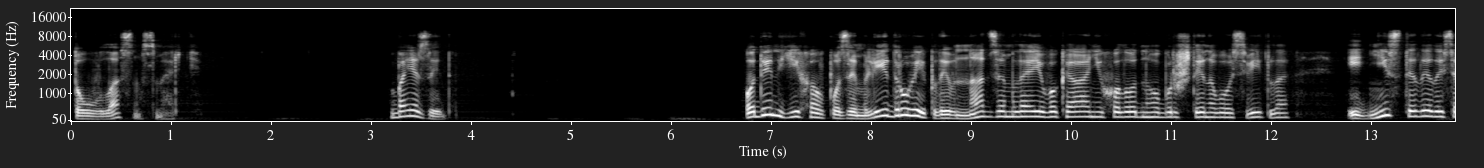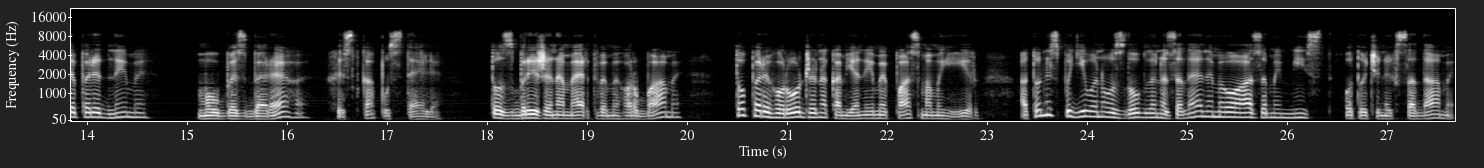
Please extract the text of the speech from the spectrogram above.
то у власну смерть. Баязид. Один їхав по землі, другий плив над землею в океані холодного бурштинового світла, і дні стелилися перед ними, мов без берега, хистка пустеля, то збрижена мертвими горбами, то перегороджена кам'яними пасмами гір, а то несподівано оздоблена зеленими оазами міст, оточених садами,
